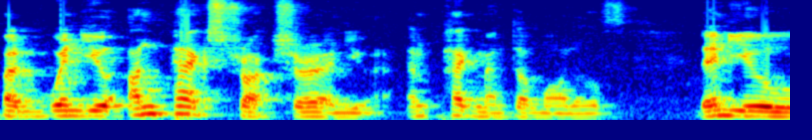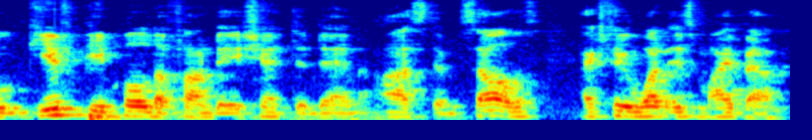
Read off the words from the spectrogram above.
but when you unpack structure and you unpack mental models, then you give people the foundation to then ask themselves, actually, what is my value,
